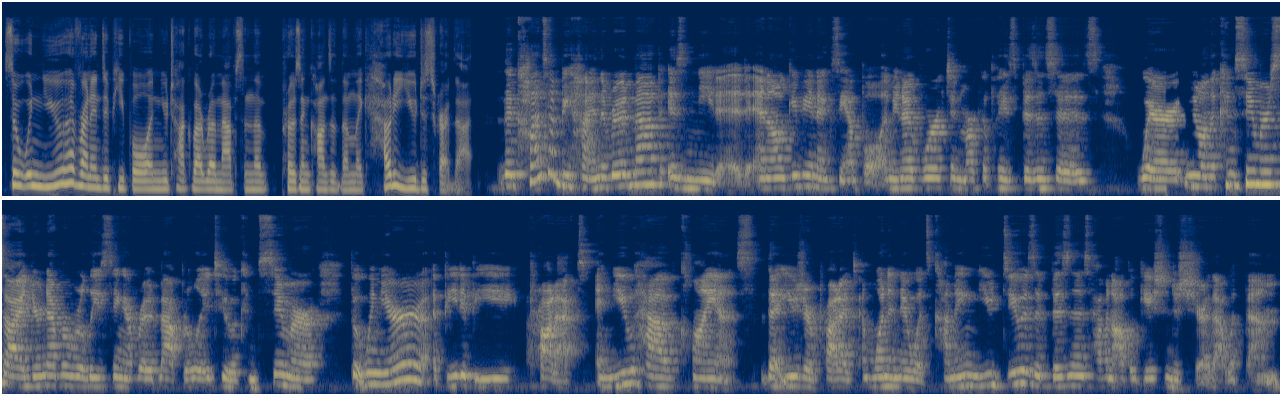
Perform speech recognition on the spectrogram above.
So when you have run into people and you talk about roadmaps and the pros and cons of them, like how do you describe that? the concept behind the roadmap is needed. And I'll give you an example. I mean, I've worked in marketplace businesses where you know on the consumer side you're never releasing a roadmap really to a consumer. But when you're a b2b product and you have clients that use your product and want to know what's coming you do as a business have an obligation to share that with them.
